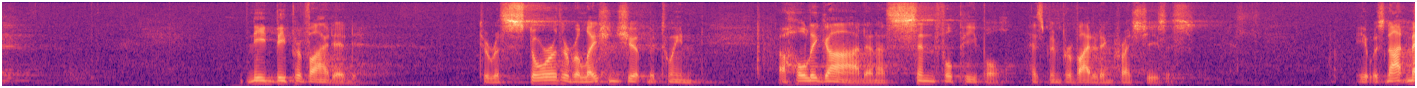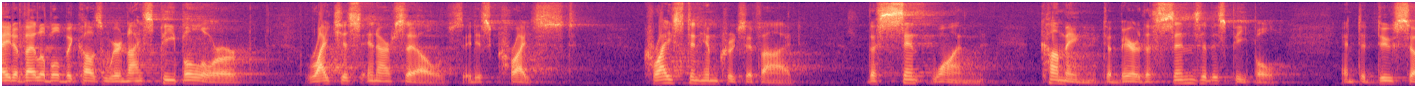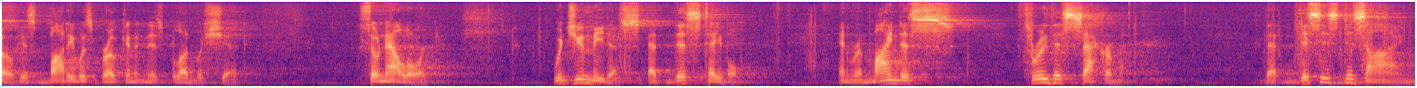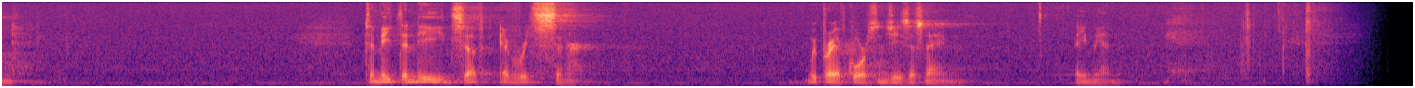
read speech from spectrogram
need be provided to restore the relationship between a holy God and a sinful people has been provided in Christ Jesus. It was not made available because we're nice people or righteous in ourselves. It is Christ, Christ in Him crucified, the sent one, coming to bear the sins of His people, and to do so, His body was broken and His blood was shed. So now, Lord, would you meet us at this table and remind us through this sacrament that this is designed to meet the needs of every sinner. We pray, of course, in Jesus' name. Amen.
